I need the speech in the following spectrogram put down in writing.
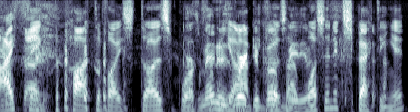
I think the plot device does work As for man who's Beyond worked in both because I wasn't expecting it,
